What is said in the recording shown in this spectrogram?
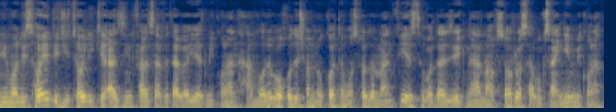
مینیمالیست های دیجیتالی که از این فلسفه تبعیت می کنند همواره با خودشان نکات مثبت و منفی استفاده از یک نرم افزار را سبک سنگین می کنند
